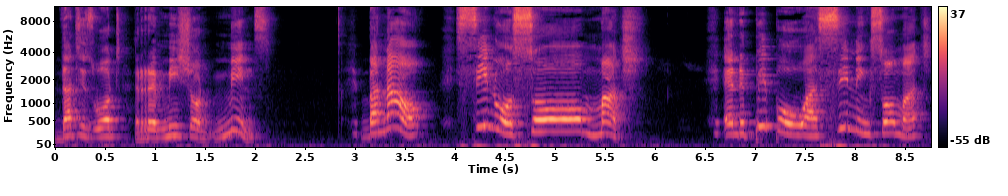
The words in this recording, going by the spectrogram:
That is what remission means. But now, sin was so much, and the people were sinning so much,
